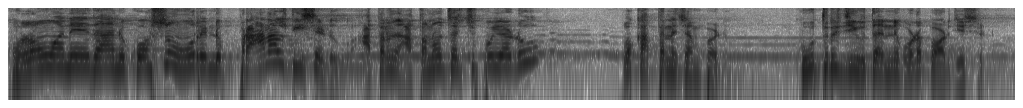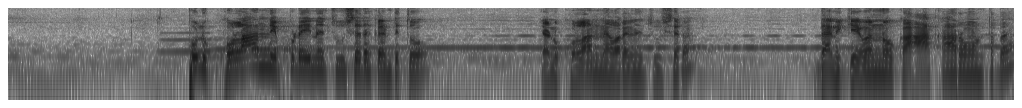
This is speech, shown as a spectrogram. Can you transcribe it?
కులం అనే దానికోసం రెండు ప్రాణాలు తీశాడు. అతను అతను చచ్చిపోయాడు ఒక అతన్ని చంపాడు. కూతురి జీవితాన్ని కూడా పాడు చేశాడు. పోనీ కులాన్ని ఎప్పుడైనా చూసారా కంటితో? అండ్ కులాన్ని ఎవరైనా చూసారా దానికి ఏమన్నా ఒక ఆకారం ఉంటుందా?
